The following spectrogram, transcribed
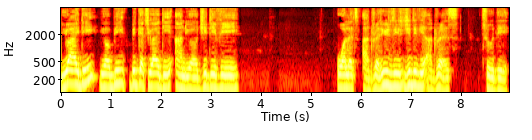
UID, your BitGet UID, and your GDV wallet address. Use GDV address to the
